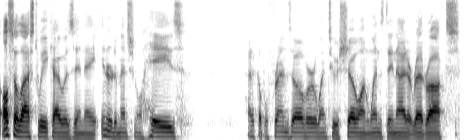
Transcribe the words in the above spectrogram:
Also, last week I was in a interdimensional haze. Had a couple friends over, went to a show on Wednesday night at Red Rocks.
